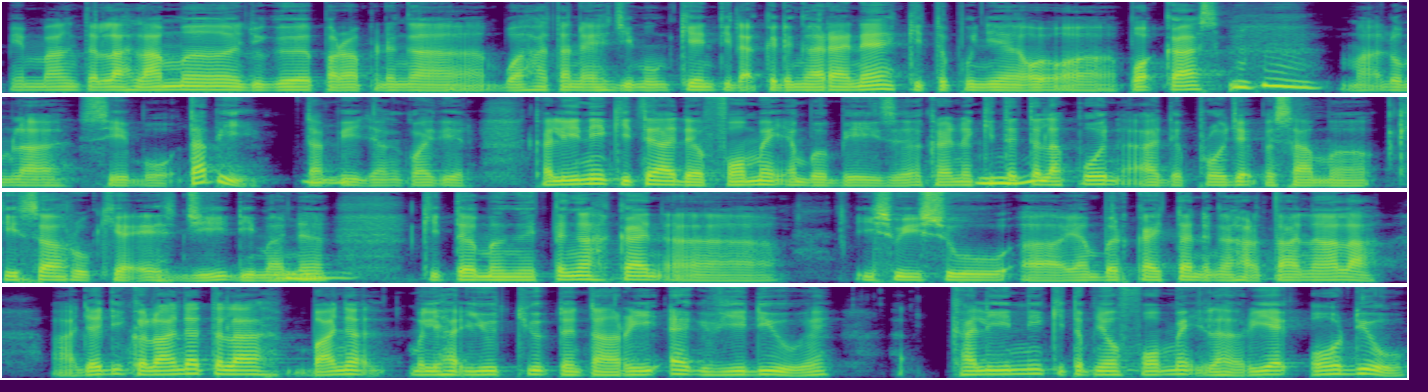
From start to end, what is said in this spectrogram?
Memang telah lama juga para pendengar Buah SG mungkin tidak kedengaran eh kita punya uh, podcast. Mm-hmm. Maklumlah sibuk. Tapi tapi mm. jangan khawatir. Kali ini kita ada format yang berbeza kerana kita mm. telah pun ada projek bersama Kisah Rukia SG di mana mm. kita mengetengahkan uh, isu-isu uh, yang berkaitan dengan hartanah lah. Uh, jadi kalau anda telah banyak melihat YouTube tentang react video eh, kali ini kita punya format ialah react audio.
